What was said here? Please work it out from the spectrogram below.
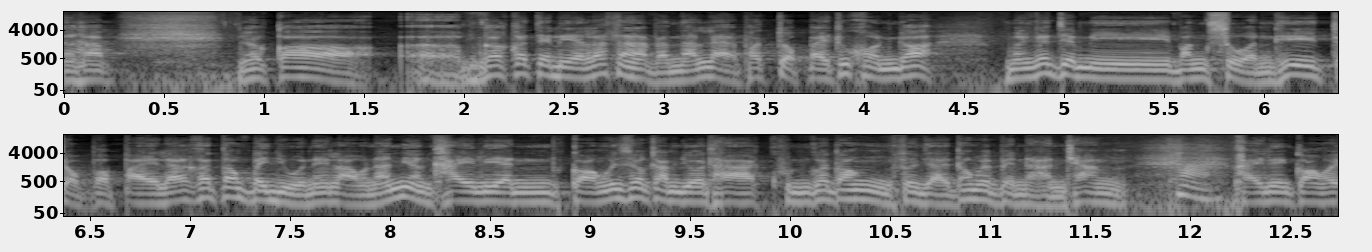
นะครับ แล้วก็เอ่อก็ก็จะเรียนลักษณะแบบนั้นแหละพอจบไปทุกคนก็มันก็จะมีบางส่วนที่จบออกไปแล้วก็ต้องไปอยู่ในเหล่านั้น อย่างใครเรียนกองวิศวกรรมโยธาคุณก็ต้องส่วนใหญ่ต้องไปเป็นทหารช่างค่ะใครเรียนกองไฟ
